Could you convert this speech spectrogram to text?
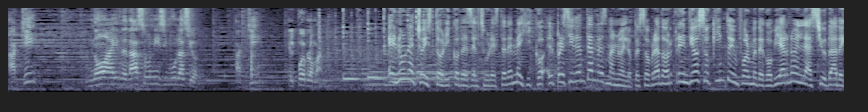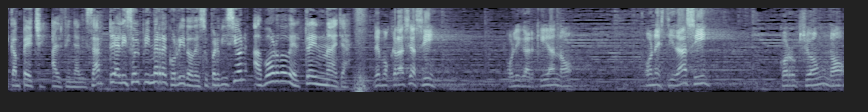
Aquí no hay dedazo ni simulación. Aquí el pueblo manda. En un hecho histórico desde el sureste de México, el presidente Andrés Manuel López Obrador rindió su quinto informe de gobierno en la ciudad de Campeche. Al finalizar, realizó el primer recorrido de supervisión a bordo del tren Maya. Democracia sí, oligarquía no, honestidad sí, corrupción no,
